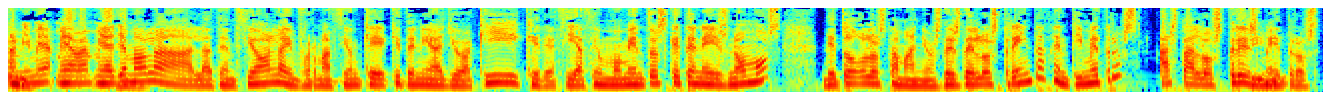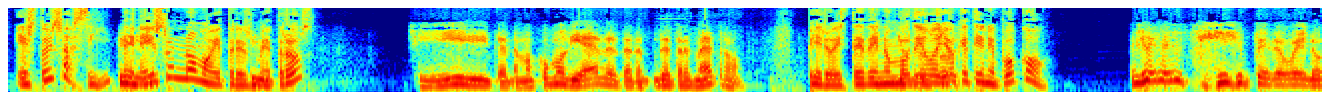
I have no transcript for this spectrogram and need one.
A mí me, me ha, me ha llamado la, la atención la información que, que tenía yo aquí, que decía hace un momento, es que tenéis gnomos de todos los tamaños, desde los 30 centímetros hasta los 3 metros. ¿Esto es así? ¿Tenéis un gnomo de 3 metros? Sí, tenemos como 10 de, de 3 metros. Pero este de gnomo Yo no digo yo que tiene poco. sí, pero bueno,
